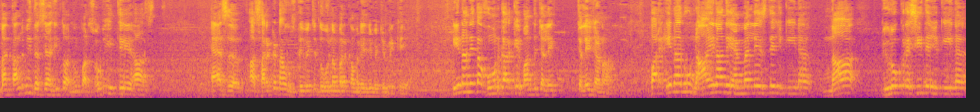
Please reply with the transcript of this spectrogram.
ਮੈਂ ਕੱਲ ਵੀ ਦੱਸਿਆ ਸੀ ਤੁਹਾਨੂੰ, ਪਰਸੋਂ ਵੀ ਇੱਥੇ ਆ ਐਸ, ਆ ਸਰਕਟ ਹਾਊਸ ਦੇ ਵਿੱਚ 2 ਨੰਬਰ ਕਮਰੇ ਦੇ ਵਿੱਚ ਬੈਠੇ ਆ। ਇਹਨਾਂ ਨੇ ਤਾਂ ਫੋਨ ਕਰਕੇ ਬੰਦ ਚਲੇ ਚਲੇ ਜਾਣਾ। ਪਰ ਇਹਨਾਂ ਨੂੰ ਨਾ ਇਹਨਾਂ ਦੇ ਐਮਐਲਏਸ ਤੇ ਯਕੀਨ ਹੈ, ਨਾ ਬਿਊਰੋਕ੍ਰੇਸੀ ਤੇ ਯਕੀਨ ਹੈ।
